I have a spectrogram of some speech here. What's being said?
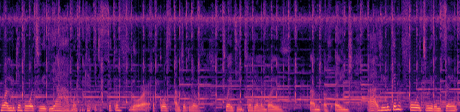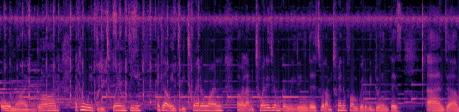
who are looking forward to it, yeah, I want to get to the second floor. Of course, I'm talking of 20, 20 and above um, of age. Uh, you're looking forward to it and saying, Oh my god, I can't wait to be 20. I can't wait to be 21. Well, I'm 22, I'm going to be doing this. Well, I'm 24, I'm going to be doing this. And um,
